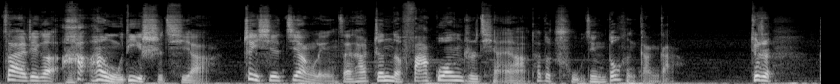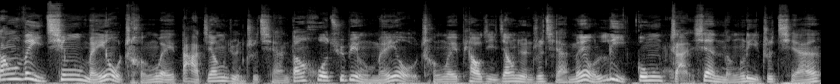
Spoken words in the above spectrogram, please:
在这个汉汉武帝时期啊，这些将领在他真的发光之前啊，他的处境都很尴尬。就是当卫青没有成为大将军之前，当霍去病没有成为骠骑将军之前，没有立功展现能力之前，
